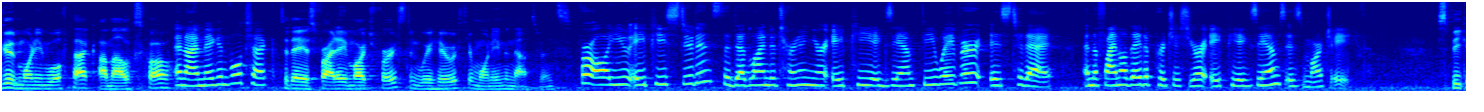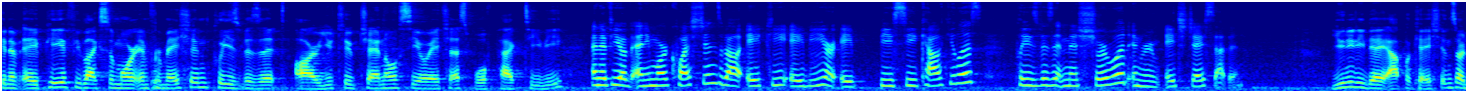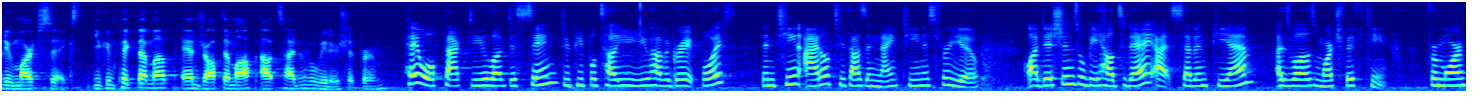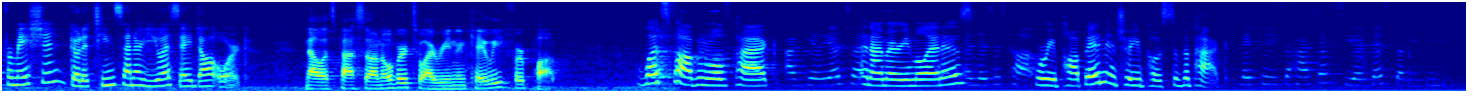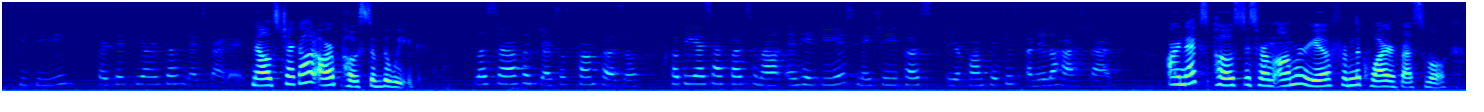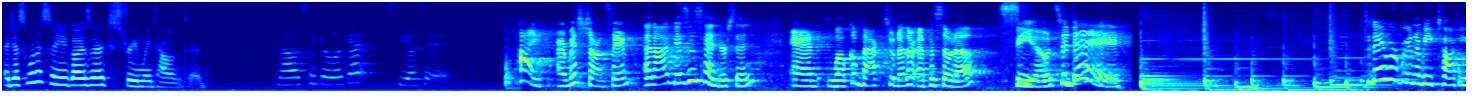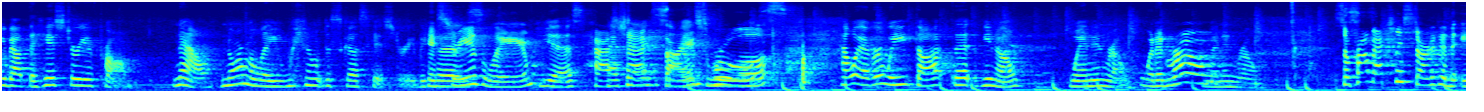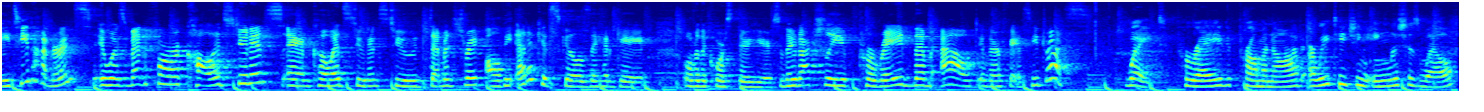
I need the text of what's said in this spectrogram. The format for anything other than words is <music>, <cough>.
Good morning, Wolfpack. I'm Alex Carl. And I'm Megan Volchek. Today is Friday, March 1st, and we're here with your morning announcements. For all you AP students, the deadline to turn in your AP exam fee waiver is today, and the final day to purchase your AP exams is March 8th. Speaking of AP, if you'd like some more information, please visit our YouTube channel, COHS Wolfpack TV. And if you have any more questions about AP, AB, or ABC calculus, please visit Ms. Sherwood in room HJ7. Unity Day applications are due March 6th. You can pick them up and drop them off outside of the leadership room. Hey Wolfpack, do you love to sing? Do people tell you you have a great voice? Then Teen Idol 2019 is for you. Auditions will be held today at 7 p.m. as well as March 15th. For more information, go to teencenterusa.org. Now let's pass it on over to Irene and Kaylee for Pop. What's Pop in Wolfpack? I'm Kaylee Ota, And I'm Irene Milanes, and this is Pop. where we pop in and show you posts of the pack. Make sure use the hashtag COHSWPTV for a chance to be on the show next Friday. Now let's check out our post of the week. Let's start off with Drexel's prom puzzle. Hope you guys have fun tomorrow, and hey juniors, make sure you post your prom pictures under the hashtag. Our next post is from Amaria from the Choir Festival. I just want to say you guys are extremely talented. Now let's take a look at CO Today. Hi, I'm Miss Johnson, And I'm Mrs. Henderson. and welcome back to another episode of CO Today. Today we're going to be talking about the history of prom. Now, normally we don't discuss history because History is lame. yes, Hashtag science rules. However, we thought that you know, when in Rome, When in Rome. when in Rome. So prom actually started in the 1800s. It was meant for college students and co-ed students to demonstrate all the etiquette skills they had gained over the course of their year. So they would actually parade them out in their fancy dress. Wait, parade, promenade. Are we teaching English as well?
